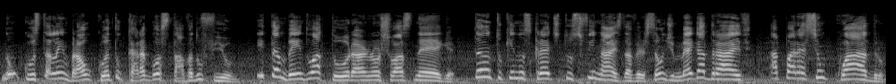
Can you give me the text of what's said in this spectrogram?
Não custa lembrar o quanto o cara gostava do filme. E também do ator Arnold Schwarzenegger. Tanto que nos créditos finais da versão de Mega Drive, aparece um quadro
